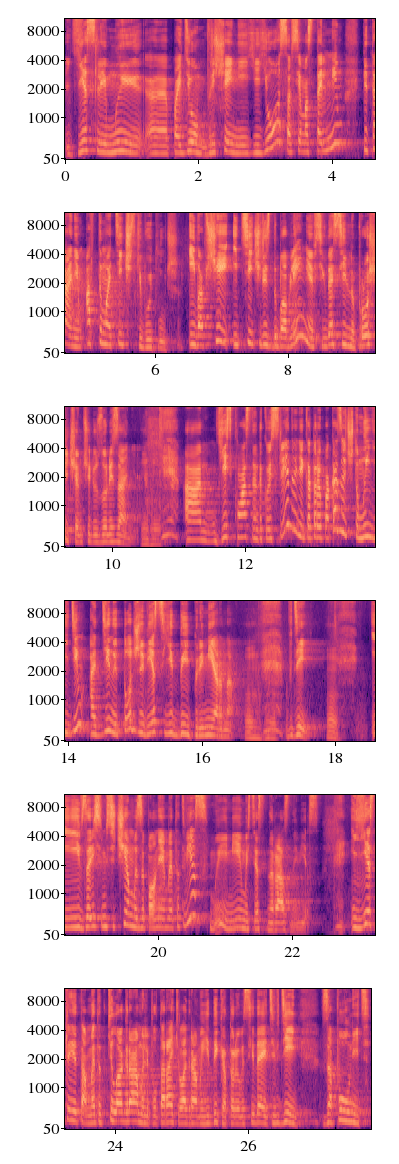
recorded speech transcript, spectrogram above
Если мы э, пойдем в решение ее, со всем остальным питанием автоматически будет лучше. И вообще идти через добавление всегда сильно проще, чем через урезание. А, есть классное такое исследование, которое показывает, что мы едим один и тот же вес еды примерно в день. И в зависимости, чем мы заполняем этот вес, мы имеем, естественно, разный вес. И если там этот килограмм или полтора килограмма еды, которые вы съедаете в день, заполнить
